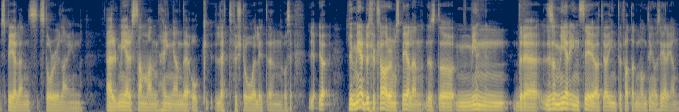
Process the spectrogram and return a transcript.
spelens storyline är mer sammanhängande och lättförståeligt än vad jag, jag, Ju mer du förklarar om spelen, desto mindre, desto mer inser jag att jag inte fattade någonting av serien.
